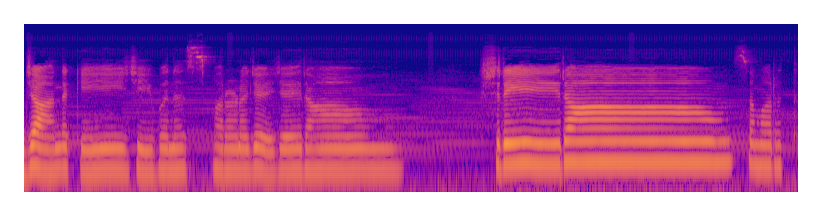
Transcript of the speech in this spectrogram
जानकी जीवन स्मरण जय जय राम. श्रीराम समर्थ.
